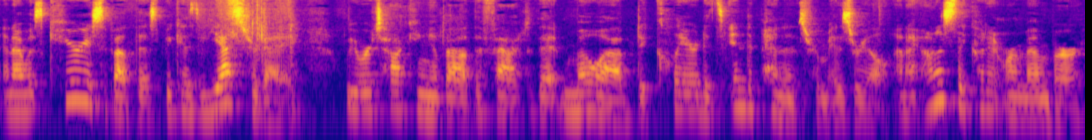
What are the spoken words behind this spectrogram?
And I was curious about this because yesterday we were talking about the fact that Moab declared its independence from Israel. And I honestly couldn't remember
